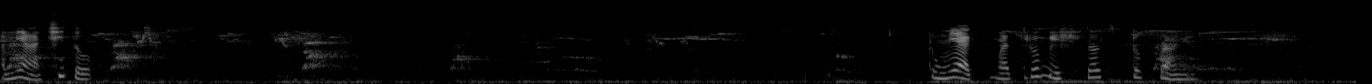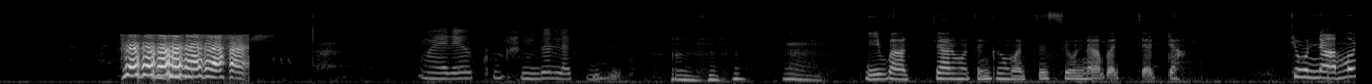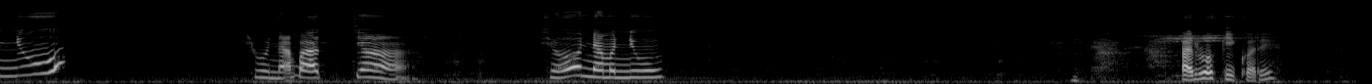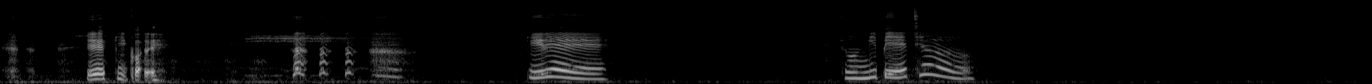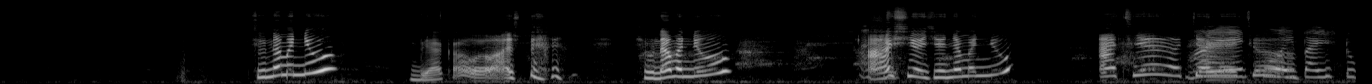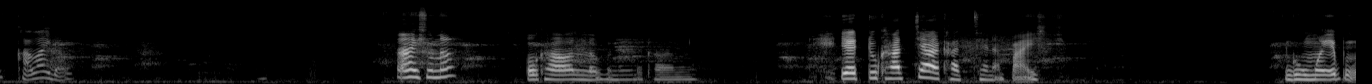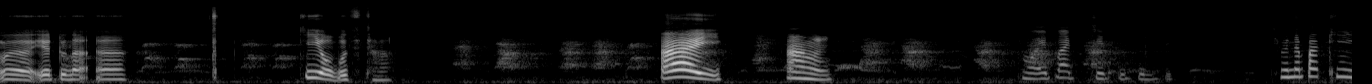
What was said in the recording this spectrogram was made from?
আমি আছি তো। তুমি একমাত্র বিশ্বস্ত প্রাণী। মায়েরও খুব সুন্দর লাগতেছে। কি বাচ্চার মতন ঘুমাচ্ছে সোনা বাচ্চাটা? সোনা মনু? সোনা বাচ্চা? সোনা মনু? আর ও কি করে? এ কি করে? কি রে সঙ্গী পেয়েছ? সোনা মানু দেখো আসতে। সোনা মানু আসো সোনা মানু আচ্ছা মানে চলে ওই পাশে একটু খাওয়াই দাও। আয় শোনা। ও খাওয়ার লোক না এটা খাওয়ার মানে একটু খাচ্ছে আর খাচ্ছে না পায়েস। ঘুমোয় একটু না কি অবস্থা? আই আয় ভয় পাচ্ছে কুকুর দেখতে সোনা পাখি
